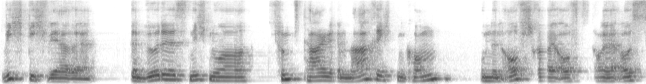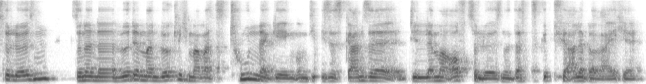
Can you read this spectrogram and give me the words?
wichtig wäre, dann würde es nicht nur fünf Tage Nachrichten kommen, um den Aufschrei auf, äh, auszulösen, sondern da würde man wirklich mal was tun dagegen, um dieses ganze Dilemma aufzulösen. Und das gilt für alle Bereiche.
